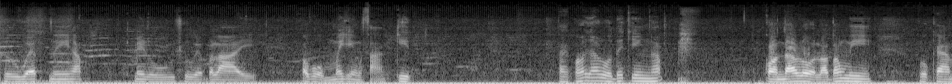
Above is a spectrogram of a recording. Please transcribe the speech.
คือเว็บนี้ครับ ไม่รู้ชื่อเว็บอะไรเพราะผมไม่เก่งภาษาอังกฤษ แต่ก็ดาวน์โหลดได้จริงครับ ก่อนดาวน์โหลดเราต้องมีโปรแกรม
